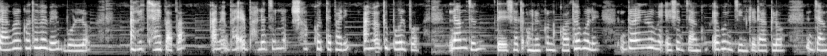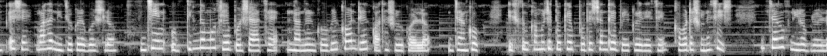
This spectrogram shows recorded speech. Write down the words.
জাঙ্গুর কথা ভেবে বলল, আমি চাই বাবা, আমি ভাইয়ের ভালোর জন্য সব করতে পারি। আমি ওকে বলব। নামজন তের সাথে অনেকক্ষণ কথা বলে ড্রয়িং রুমে এসে জাঙ্গু এবং জিনকে ডাকলো। জাঙ্ক এসে মাথা নিচু করে বসল। জিন উদ্বিগ্ন মুখে বসে আছে নামের গভীর কণ্ঠে কথা শুরু করল জাঙ্কুক স্কুল কমিটি তোকে প্রতিষ্ঠান থেকে বের করে দিয়েছে, খবরটা শুনেছিস? জাঙ্কুক নীরব রইল।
